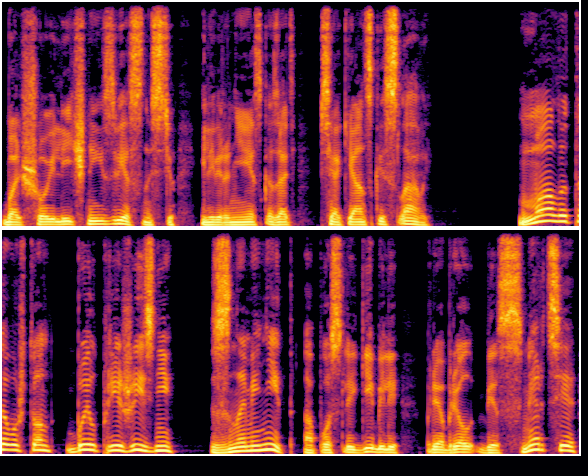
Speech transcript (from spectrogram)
большой личной известностью, или, вернее сказать, всеокеанской славой. Мало того, что он был при жизни знаменит, а после гибели приобрел бессмертие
